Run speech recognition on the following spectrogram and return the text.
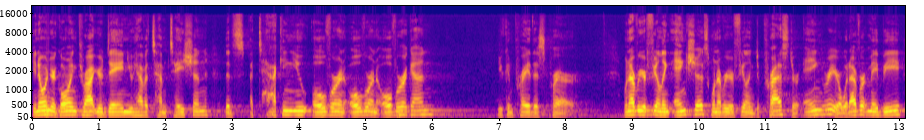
You know, when you're going throughout your day and you have a temptation that's attacking you over and over and over again, you can pray this prayer. Whenever you're feeling anxious, whenever you're feeling depressed or angry or whatever it may be,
